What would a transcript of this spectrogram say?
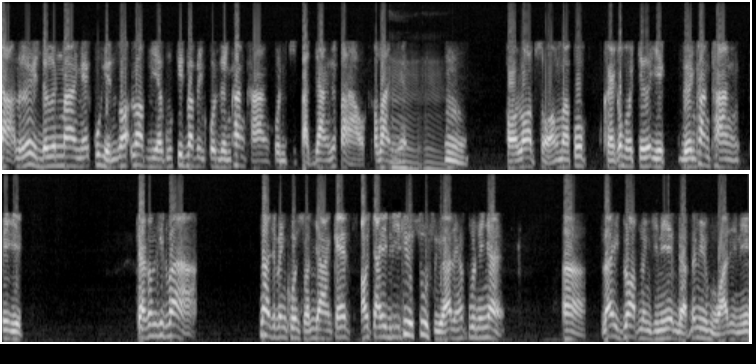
จะๆเลย เดินมาอย่างเงี้ยกูเห็นรอบรอบเดียวกูคิดว่าเป็นคนเดินข้างทาง คนตัดยางหรือเปล่าเขาว่าอย่างเงี้ยอืมอืมอืมพอรอบสองมาปุ๊บใครก็บอกเจออีก เดินข้างทางไปอีกแกก็คิดว่า น่าจะเป็นคนสวนยางแกเอาใจดีที่สู้เสือเลยครับพูดง่ายๆอ่า แล้วอีกรอบหนึ่งทีนี้ แบบไม่มีหัวทีนี้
